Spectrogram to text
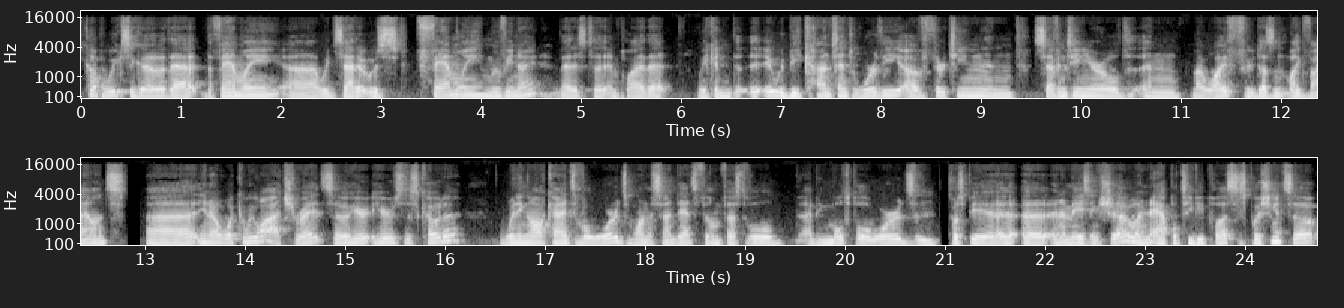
couple weeks ago that the family uh, we decided it was family movie night. That is to imply that we can it would be content worthy of 13 and 17 year old and my wife who doesn't like violence. Uh you know what can we watch right? So here here's this coda winning all kinds of awards won the sundance film festival i mean multiple awards and supposed to be a, a, an amazing show and apple tv plus is pushing it. So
